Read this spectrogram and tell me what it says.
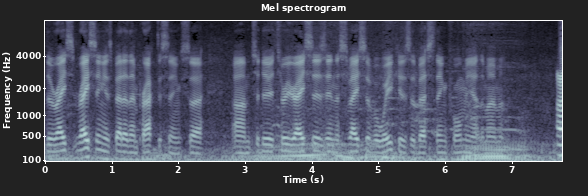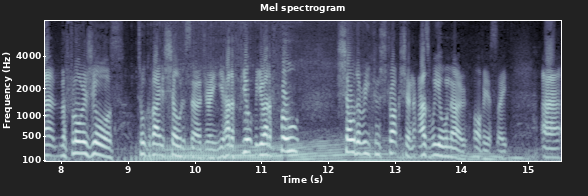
the race racing is better than practicing, so um, to do three races in the space of a week is the best thing for me at the moment. Uh, the floor is yours. Talk about your shoulder surgery. You had a few, you had a full shoulder reconstruction, as we all know, obviously. Uh,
